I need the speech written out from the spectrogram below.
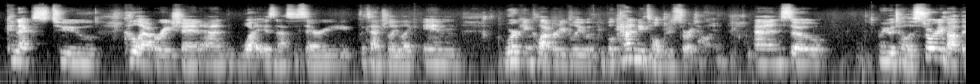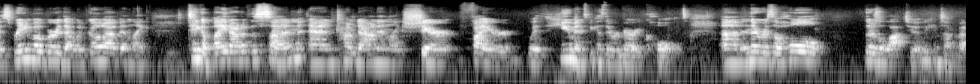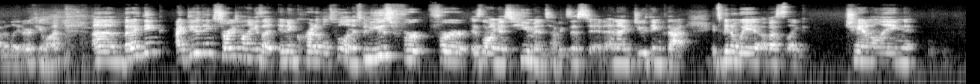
connects to collaboration and what is necessary potentially like in working collaboratively with people can be told through storytelling. And so we would tell a story about this rainbow bird that would go up and like take a bite out of the sun and come down and like share fire with humans because they were very cold. Um, and there was a whole there's a lot to it. We can talk about it later if you want. Um, but i think i do think storytelling is a, an incredible tool and it's been used for for as long as humans have existed. And i do think that it's been a way of us like channeling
